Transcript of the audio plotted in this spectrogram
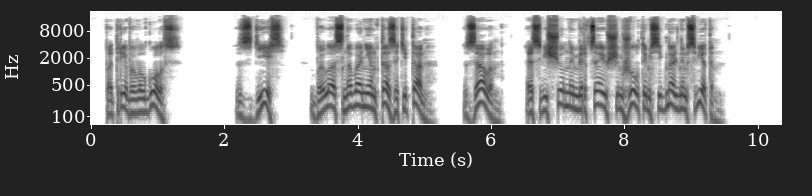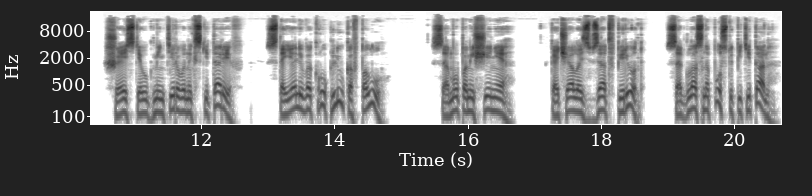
— потребовал голос. Здесь было основанием таза Титана, залом, освещенным мерцающим желтым сигнальным светом. Шесть аугментированных скитариев стояли вокруг люка в полу. Само помещение качалось взад-вперед, согласно поступе Титана.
